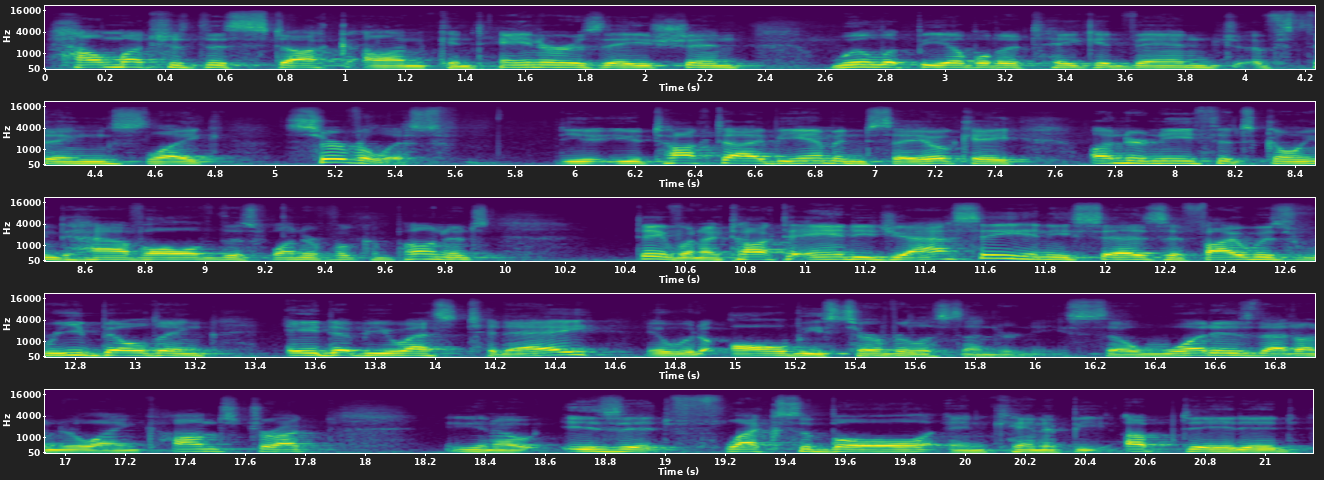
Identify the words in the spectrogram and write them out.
how much is this stuck on containerization? Will it be able to take advantage of things like serverless? You, you talk to IBM and say, okay, underneath it's going to have all of this wonderful components. Dave, when I talked to Andy Jassy and he says if I was rebuilding AWS today, it would all be serverless underneath. So what is that underlying construct? You know, is it flexible and can it be updated?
